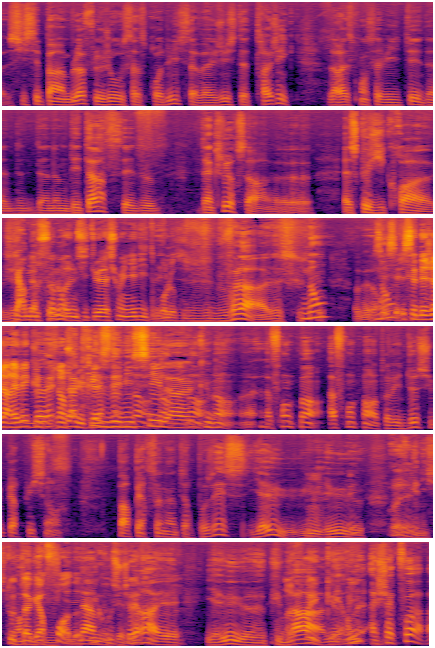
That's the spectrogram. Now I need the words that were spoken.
Euh, si c'est pas un bluff, le jour où ça se produit, ça va juste être tragique. La responsabilité d'un- homme d'État, c'est d'inclure ça. Euh, Est-ce que j'y crois? Car nous sommes dans une situation inédite, pour le coup. Voilà. Non. C'est- c'est- déjà arrivé qu'une La- puissance la crise des missiles non, à non, Cuba. Non, affrontement, affrontement entre les deux superpuissances par personne interposée, il y a eu. Il y a eu euh, Oui, l'Afghanistan, toute la guerre froide. Vietnam, Et etc. Et il y a eu euh, Cuba. Afrique, mais oui. on- à chaque fois,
